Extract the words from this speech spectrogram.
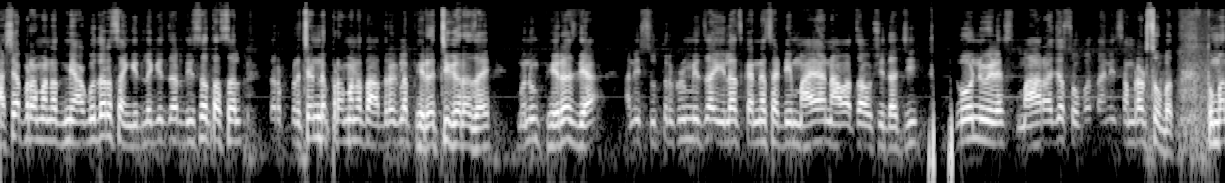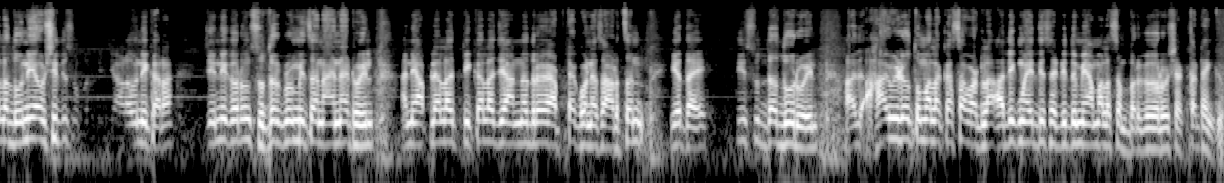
अशा प्रमाणात मी अगोदर सांगितलं की जर दिसत असेल तर प्रचंड प्रमाणात अद्रकला फेरसची गरज आहे. म्हणून फेरस द्या आणि सूत्रकृमीचा इलाज करण्यासाठी माया नावाचा औषधाची दोन वेळेस महाराजासोबत आणि सम्राटसोबत तुम्हाला दोन्ही औषधीसोबत तिची आळवणी करा. जेणेकरून सूत्रकृमीचा नायनाट होईल आणि आपल्याला पिकाला जे अन्नद्रव्य अपटॅक होण्याचा अडचण येत आहे ती सुद्धा दूर होईल. हा व्हिडिओ तुम्हाला कसा वाटला अधिक माहितीसाठी तुम्ही आम्हाला संपर्क करू शकता. थँक्यू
